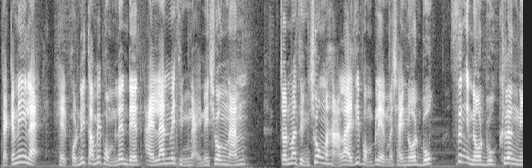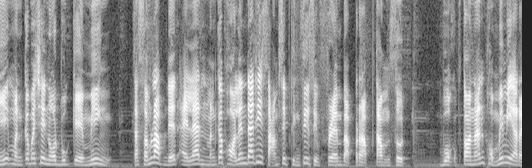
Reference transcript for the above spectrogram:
แต่ก็นี่แหละเหตุผลที่ทำให้ผมเล่น Dead Island ไม่ถึงไหนในช่วงนั้น จนมาถึงช่วงมหาลัยที่ผมเปลี่ยนมาใช้โน้ตบุ๊กซึ่งไอโน้ตบุ๊กเครื่องนี้มันก็ไม่ใช่โน้ตบุ๊กเกมมิ่งแต่สำหรับ Dead Island มันก็พอเล่นได้ที่ 30-40 เฟรมแบบปรับต่ำสุด บวกกับตอนนั้นผมไม่มีอะไร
